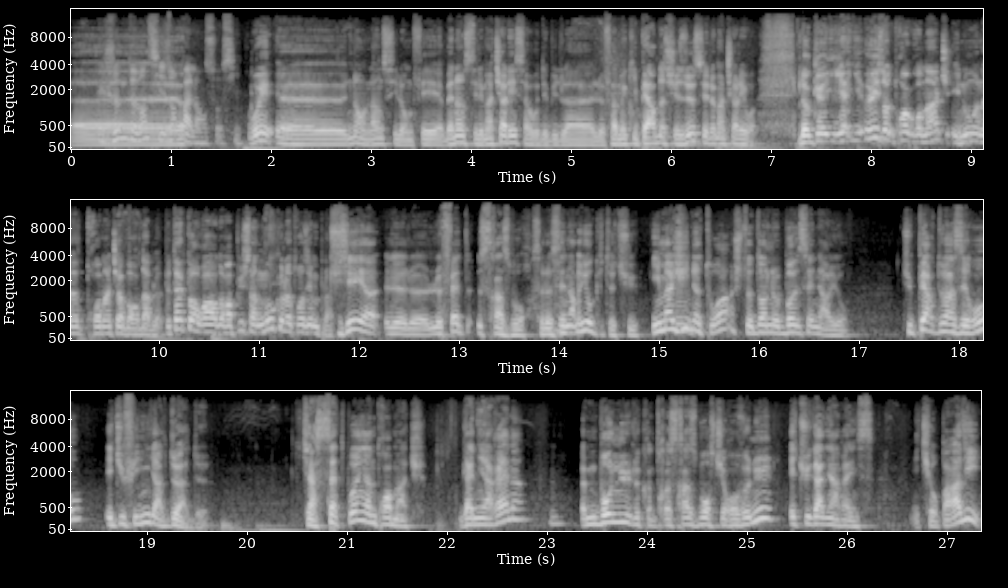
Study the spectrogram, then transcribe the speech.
Et je me demande s'ils ont pas Lens aussi. Oui, non, Lens, ils l'ont fait. Ben non, c'est les matchs allés, ça, au début de la... Le fameux qui perdent chez eux, c'est le match aller. Donc, eux, ils ont trois gros matchs et nous, on a trois matchs abordables. Peut-être qu'on aura plus en mots que la troisième place. Tu sais, le, le fait Strasbourg, c'est le scénario qui te tue. Imagine-toi, je te donne le bon scénario. Tu perds 2 à 0 et tu finis à 2 à 2. Tu as 7 points en 3 matchs. Gagner à Rennes, un bon nul contre Strasbourg, tu es revenu et tu gagnes à Reims. Et tu es au paradis.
